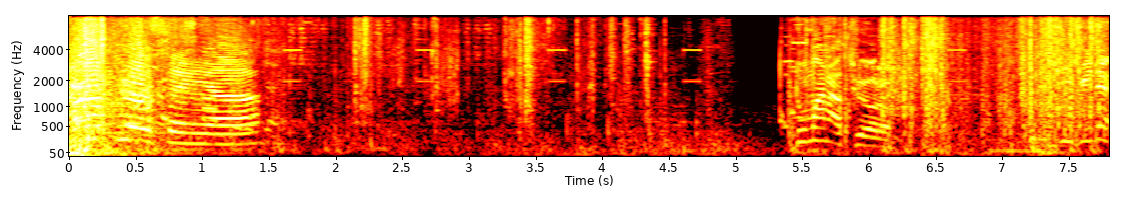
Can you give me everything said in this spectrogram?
Ne yapıyorsun sen ya? Duman atıyorum. Dibine.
